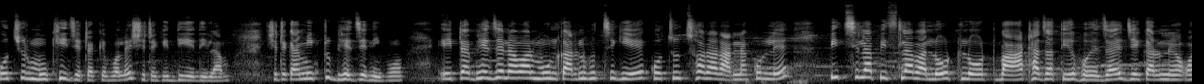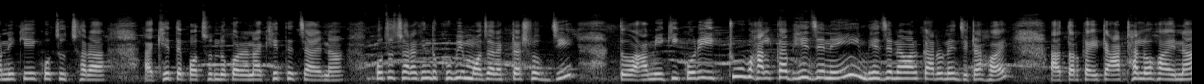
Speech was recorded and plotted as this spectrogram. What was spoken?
কচুর মুখী যেটাকে বলে সেটাকে দিয়ে দিলাম। সেটাকে আমি একটু ভেজে নিব। এটা ভেজে নেওয়ার মূল কারণ হচ্ছে গিয়ে কচুর ছড়া রান্না করলে পিছলা পিছলা বা লোট লোট বা আঠা জাতীয় হয়ে যায়। যে কারণে অনেকেই কচুর ছড়া খেতে পছন্দ করে না, খেতে চায় না। কচু ছড়া কিন্তু খুবই মজার একটা সবজি। তো আমি কি করি, একটু হালকা ভেজে নেই, ভেজে নেওয়ার কারণে যেটা হয় তরকারিটা আঠালো হয় না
